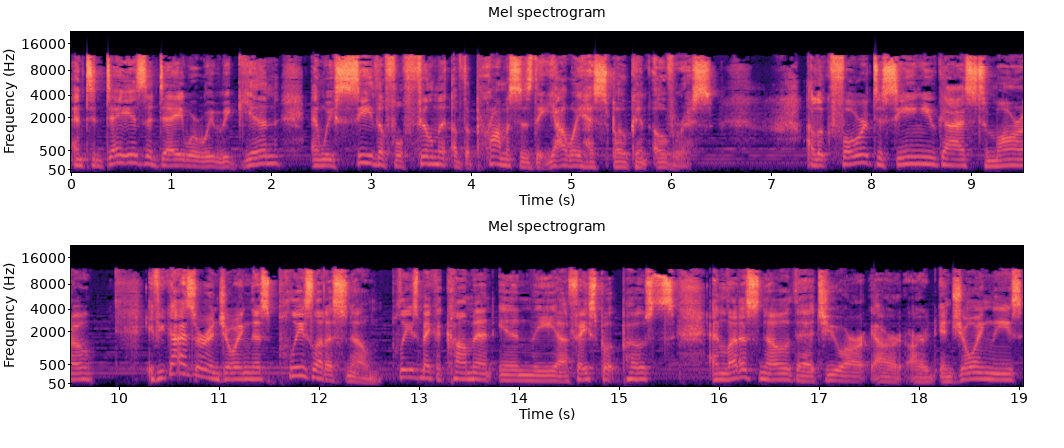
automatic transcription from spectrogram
And today is a day where we begin and we see the fulfillment of the promises that Yahweh has spoken over us. I look forward to seeing you guys tomorrow. If you guys are enjoying this, please let us know. Please make a comment in the uh, Facebook posts and let us know that you are, are, are enjoying these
